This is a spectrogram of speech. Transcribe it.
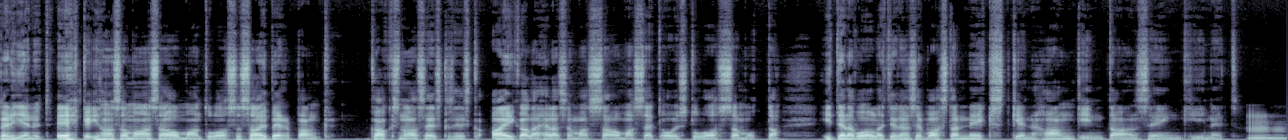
peliä nyt ehkä ihan samaan saumaan tulossa. Cyberpunk 2077 aika lähellä samassa saumassa, että olisi tulossa, mutta itsellä voi olla, että jätän sen vasta Next Gen hankintaan senkin, että mm,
